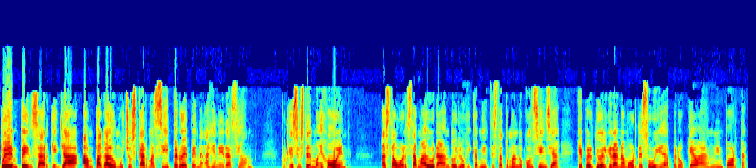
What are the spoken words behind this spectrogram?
pueden pensar que ya han pagado muchos karmas, sí, pero depende de la generación. Porque si usted es muy joven, hasta ahora está madurando y lógicamente está tomando conciencia que perdió el gran amor de su vida, pero ¿qué va? No importa.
